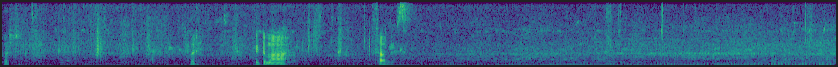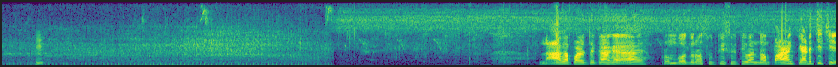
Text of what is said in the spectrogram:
ஃபர்ஸ்ட் சரி எட்டுமா சாப்பிடு. ம். நாகப்பழத்துக்காக ரொம்ப தூரம் சுற்றி சுற்றி வந்தோம். பழம் கிடச்சிச்சு.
